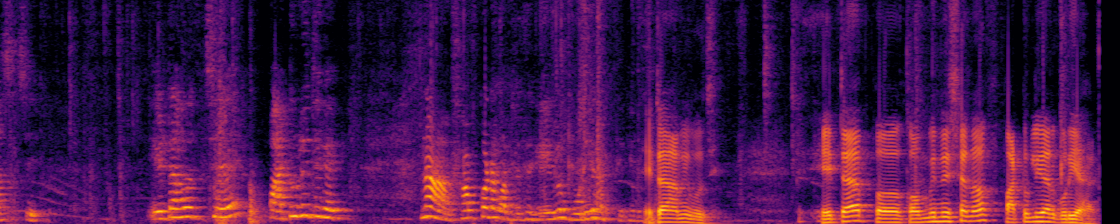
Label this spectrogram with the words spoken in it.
আসছে। এটা হচ্ছে পাটুলি থেকে। না, সব কটা পাটুলি থেকে, এগুলো গড়িয়াহাট থেকে। এটা আমি বলছি। এটা কম্বিনেশন অফ পাটুলি আর গড়িয়াহাট।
